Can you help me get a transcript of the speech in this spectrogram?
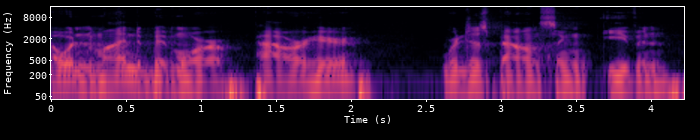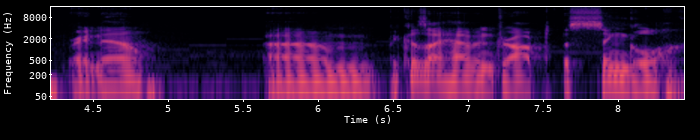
I wouldn't mind a bit more power here. We're just balancing even right now. Um, because I haven't dropped a single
